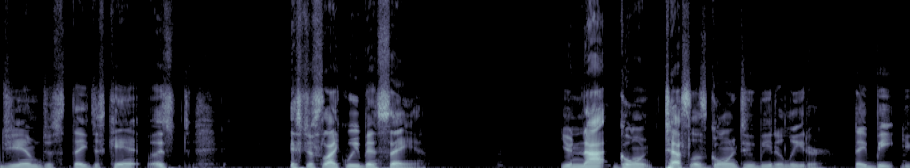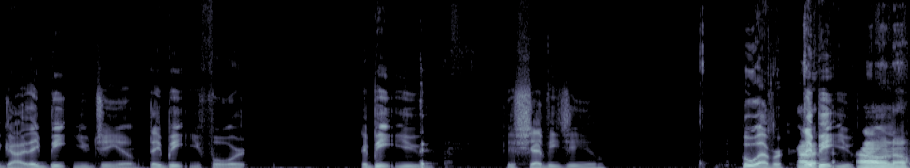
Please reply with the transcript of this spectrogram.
GM just they just can't. It's it's just like we've been saying. You're not going. Tesla's going to be the leader. They beat you guys. They beat you, GM. They beat you, Ford. They beat you. Is Chevy GM? Whoever. They I- beat you. I don't know.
